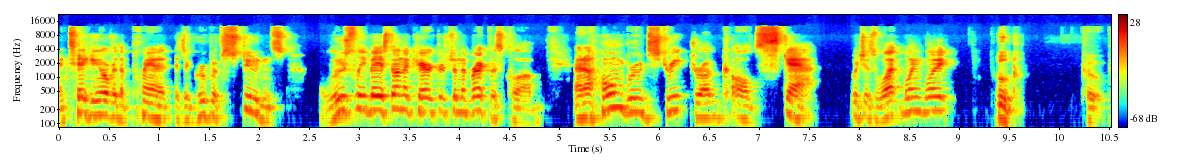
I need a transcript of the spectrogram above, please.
and taking over the planet is a group of students, loosely based on the characters from the Breakfast Club, and a homebrewed street drug called scat, which is what, Bling Blake? Poop. Poop.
